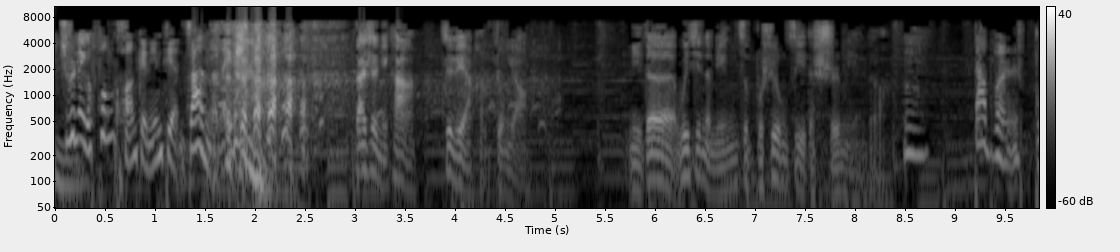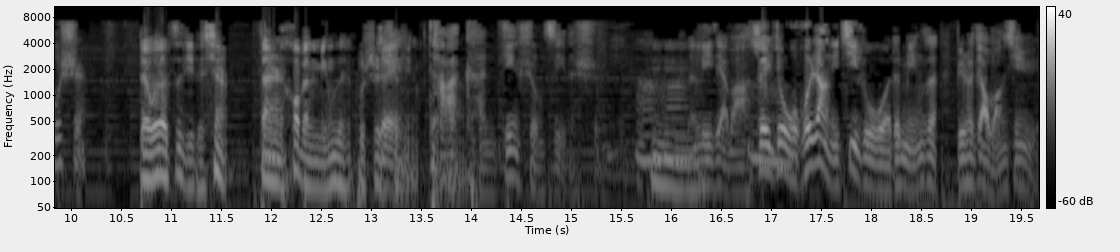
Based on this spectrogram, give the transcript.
就是那个疯狂给您点赞的那个。但是你看啊，这点很重要。你的微信的名字不是用自己的实名，对吧？嗯，大部分人不是。对我有自己的姓儿，但是后边的名字不是实对名。，他肯定是用自己的实名，嗯能理解吧？所以就我会让你记住我的名字，比如说叫王新宇，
